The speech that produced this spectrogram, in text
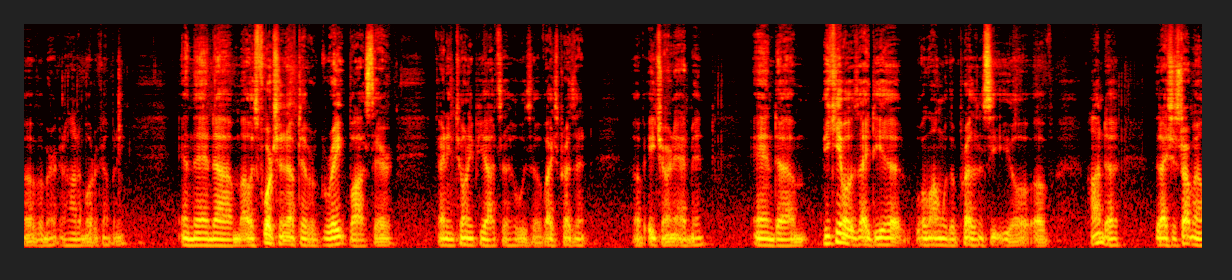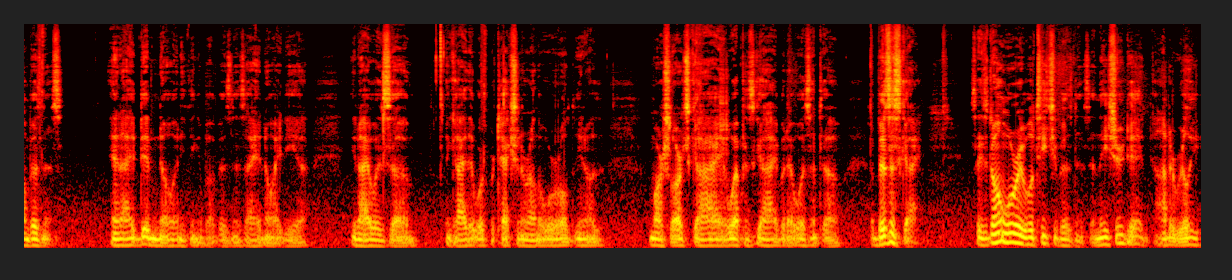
of American Honda Motor Company. And then um, I was fortunate enough to have a great boss there, a guy named Tony Piazza, who was a vice president of HR and admin. And um, he came up with this idea, along with the president CEO of Honda, that I should start my own business. And I didn't know anything about business. I had no idea. You know, I was um, a guy that worked protection around the world, you know, martial arts guy, weapons guy, but I wasn't a, a business guy. So he said, "Don't worry, we'll teach you business," and they sure did. Honda really,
